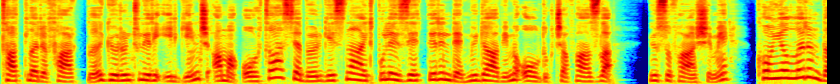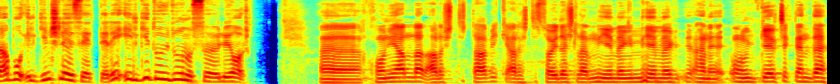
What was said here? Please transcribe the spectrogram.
Tatları farklı, görüntüleri ilginç ama Orta Asya bölgesine ait bu lezzetlerin de müdavimi oldukça fazla. Yusuf Haşimi, Konyalıların da bu ilginç lezzetlere ilgi duyduğunu söylüyor. Ee, Konyalılar alıştı tabii ki alıştı soydaşlarını yemeğini yemek hani onu gerçekten de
